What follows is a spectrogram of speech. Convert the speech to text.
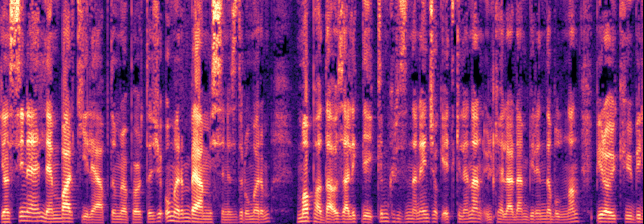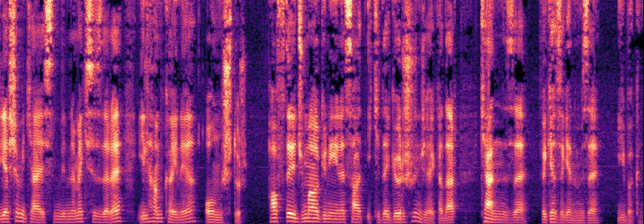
Yasine Lembarki ile yaptığım röportajı umarım beğenmişsinizdir. Umarım MAPA'da özellikle iklim krizinden en çok etkilenen ülkelerden birinde bulunan bir öyküyü, bir yaşam hikayesini dinlemek sizlere ilham kaynağı olmuştur. Haftaya Cuma günü yine saat 2'de görüşünceye kadar kendinize ve gezegenimize iyi bakın.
